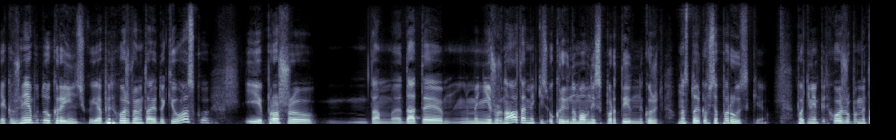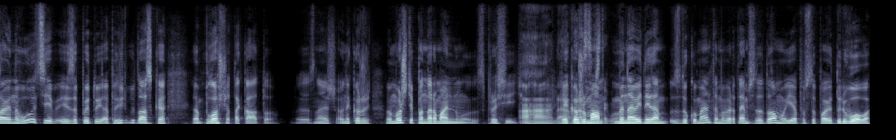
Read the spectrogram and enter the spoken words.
Я кажу, ні, я буду українською. Я підходжу, пам'ятаю, до кіоску і прошу. Там е, дати мені журнал, там якийсь україномовний спортивний. Кажуть, у нас тільки все по-русски. Потім я підходжу, пам'ятаю, на вулиці і запитую: а підіть, будь ласка, там площа така-то. Е, Знаєш, а вони кажуть, ви можете по-нормальному спросити? Ага, да, я кажу, мам, ми навіть не йдемо з документами, вертаємося додому, і я поступаю до Львова.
